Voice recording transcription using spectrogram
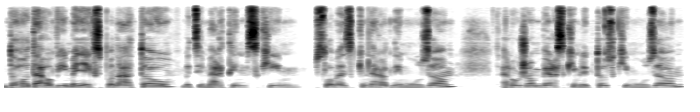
Dohoda o výmene exponátov medzi Martinským Slovenským národným múzeom a Ružomberským Liptovským múzeom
